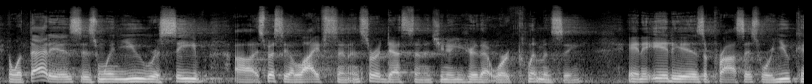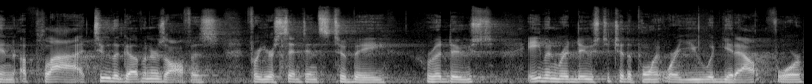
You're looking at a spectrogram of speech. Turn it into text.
And what that is, is when you receive, uh, especially a life sentence or a death sentence, you know, you hear that word clemency. And it is a process where you can apply to the governor's office for your sentence to be reduced, even reduced to the point where you would get out for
